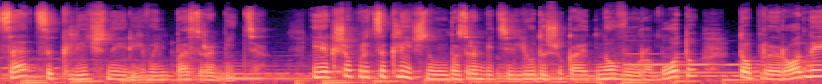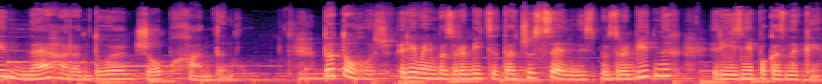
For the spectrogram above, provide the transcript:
Це циклічний рівень безробіття. І якщо при циклічному безробітті люди шукають нову роботу, то природний не гарантує джоб-хантингу. До того ж, рівень безробіття та чисельність безробітних різні показники.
